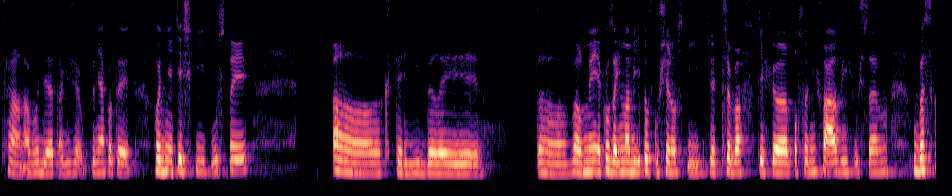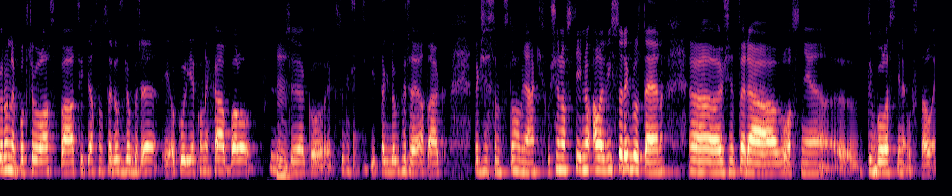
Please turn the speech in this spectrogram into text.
třeba na vodě, takže úplně jako ty hodně těžké půsty, které byly eh, velmi jako zajímavý tou zkušeností, že třeba v těch eh, posledních fázích už jsem vůbec skoro nepotřebovala spát, cítila jsem se dost dobře, i okolí jako nechápalo, hmm. že jako, jak se můžu cítit tak dobře a tak. Takže jsem z toho měla nějaké zkušenosti, no ale výsledek byl ten, eh, že teda vlastně eh, ty bolesti neustaly.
